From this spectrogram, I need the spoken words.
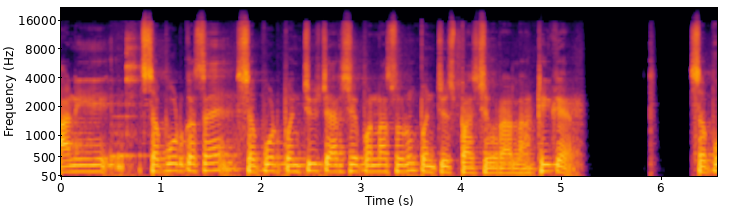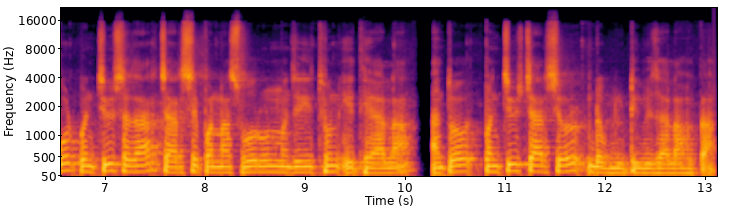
आणि सपोर्ट कसं आहे? सपोर्ट पंचवीस चारशे पन्नासवरून पंचवीस पाचशेवर आला ठीक आहे. सपोर्ट पंचवीस हजार चारशे पन्नास वरून म्हणजे इथून इथे आला आणि तो पंचवीस चारशेवर डब्ल्यू टी बी झाला होता.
